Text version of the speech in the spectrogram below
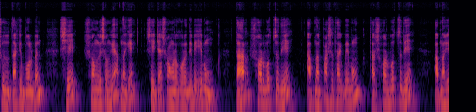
শুধু তাকে বলবেন, সে সঙ্গে সঙ্গে আপনাকে সেইটা সংগ্রহ করে দিবে এবং তার সর্বোচ্চ দিয়ে আপনার পাশে থাকবে এবং তার সর্বোচ্চ দিয়ে আপনাকে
